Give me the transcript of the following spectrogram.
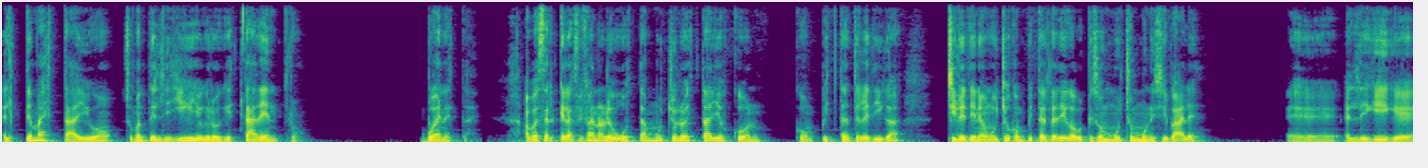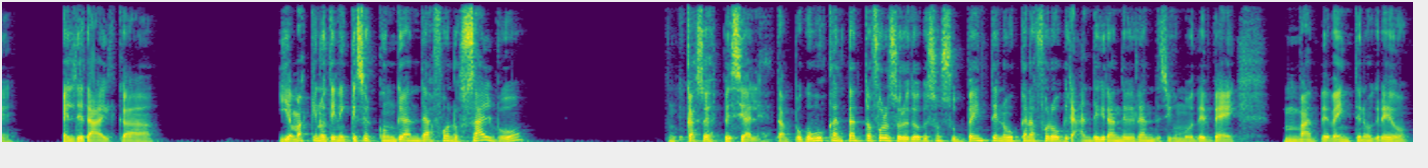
el tema estadio, suponte el Ligue yo creo que está dentro. Buen estadio. A pesar que a la FIFA no le gustan mucho los estadios con, con pista atlética, Chile tiene mucho con pista atlética porque son muchos municipales. Eh, el de Iquique, el de Talca. Y además que no tienen que ser con grandes aforos, salvo en casos especiales. Tampoco buscan tanto aforo, sobre todo que son sub-20, no buscan aforos grandes, grandes, grandes, así como de 20, más de 20, no creo.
